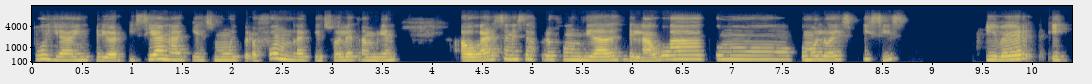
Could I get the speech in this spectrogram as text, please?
tuya interior pisciana, que es muy profunda, que suele también ahogarse en esas profundidades del agua como, como lo es Pisces, y ver y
